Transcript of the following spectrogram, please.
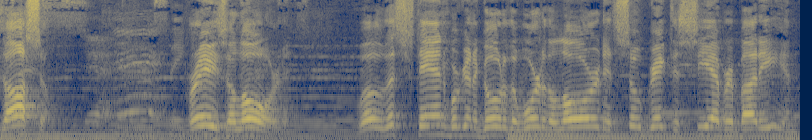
He's awesome. Praise the Lord. Well, let's stand. We're going to go to the Word of the Lord. It's so great to see everybody. And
